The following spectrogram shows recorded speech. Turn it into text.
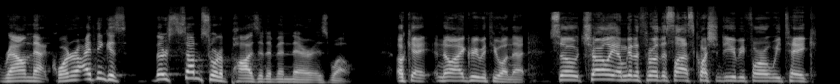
round that corner i think is there's some sort of positive in there as well Okay, no, I agree with you on that. So, Charlie, I'm going to throw this last question to you before we take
